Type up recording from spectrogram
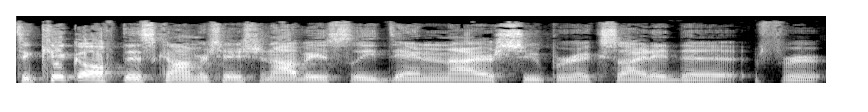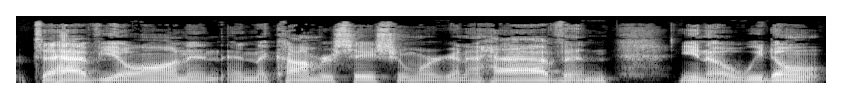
to kick off this conversation, obviously Dan and I are super excited to for to have you on and, and the conversation we're gonna have. And you know, we don't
